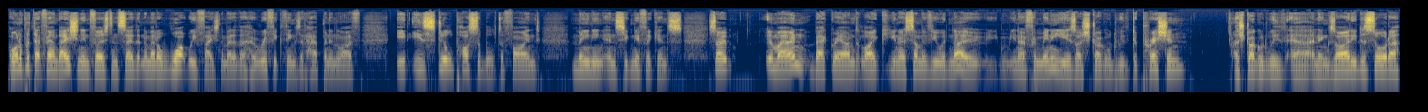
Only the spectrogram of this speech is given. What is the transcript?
I want to put that foundation in first and say that no matter what we face, no matter the horrific things that happen in life, it is still possible to find meaning and significance. So in my own background, like, you know, some of you would know, you know, for many years I struggled with depression. I struggled with uh, an anxiety disorder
